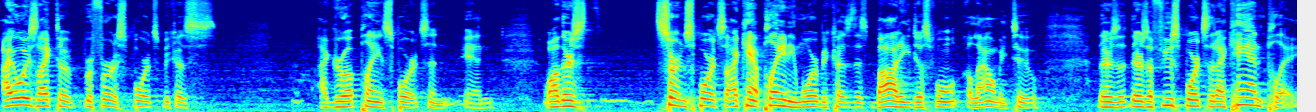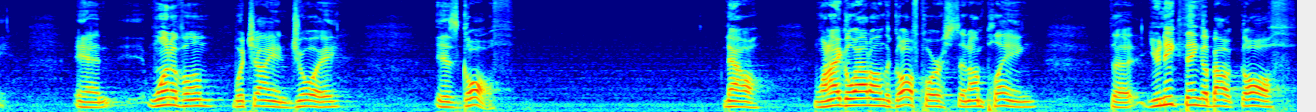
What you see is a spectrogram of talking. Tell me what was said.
I always like to refer to sports because I grew up playing sports, and, and while there's certain sports I can't play anymore because this body just won't allow me to, there's a, there's a few sports that I can play. And one of them, which I enjoy, is golf. Now, when I go out on the golf course and I'm playing, the unique thing about golf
